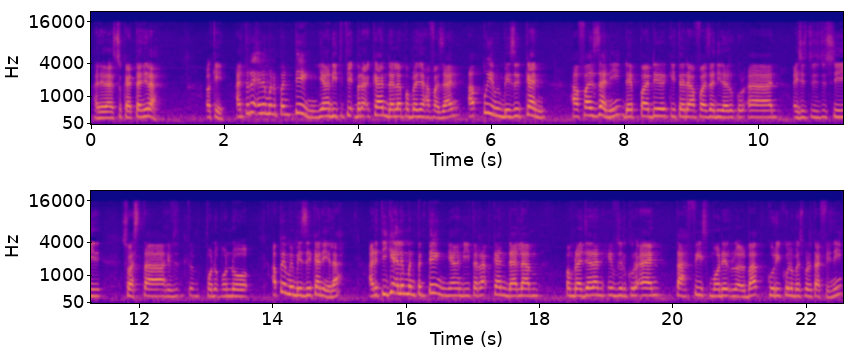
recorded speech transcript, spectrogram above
adalah sukatan je lah. Okey, antara elemen penting yang dititik beratkan dalam pembelajaran hafazan, apa yang membezakan hafazan ni daripada kita ada hafazan di Darul Quran, institusi swasta, pondok-pondok. Apa yang membezakan ialah ada tiga elemen penting yang diterapkan dalam pembelajaran Hifzul Quran Tahfiz Model Ulul Albab kurikulum berseparuh tahfiz ni.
